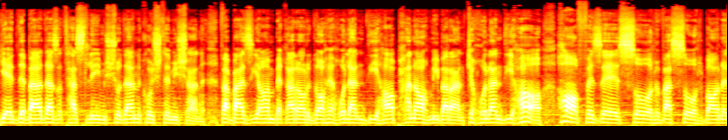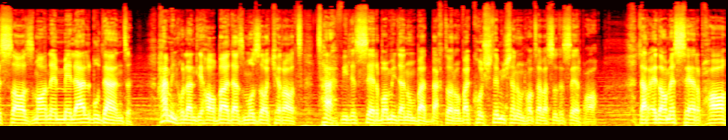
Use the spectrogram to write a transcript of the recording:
یه عده بعد از تسلیم شدن کشته میشن و بعضی هم به قرارگاه هلندی ها پناه می‌برند که هلندی ها حافظ صلح و صلحبان سازمان ملل بودند. همین هلندی ها بعد از مذاکرات تحویل سربا میدن اون بدبختا رو و کشته میشن اونها توسط سربا در ادامه سرب ها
